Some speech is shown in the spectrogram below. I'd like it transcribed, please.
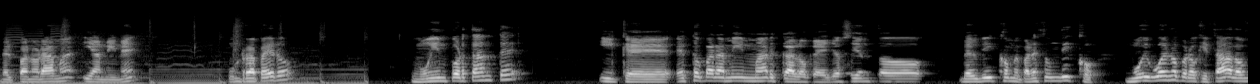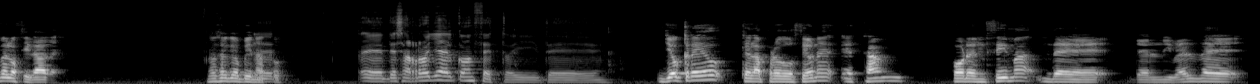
del panorama, y Aminé, un rapero muy importante y que esto para mí marca lo que yo siento del disco. Me parece un disco muy bueno, pero quizás a dos velocidades. No sé qué opinas eh, tú. Eh, desarrolla el concepto y te... Yo creo que las producciones están por encima de, del nivel de,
